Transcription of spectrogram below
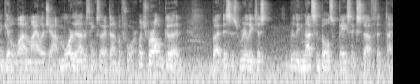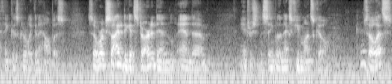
and get a lot of mileage out, more than other things that I've done before, which were all good. But this is really just really nuts and bolts basic stuff that I think is really going to help us. So we're excited to get started and and um, interested in seeing where the next few months go. Good. So let's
